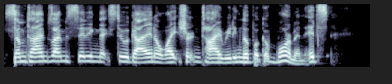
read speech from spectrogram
Sometimes I'm sitting next to a guy in a white shirt and tie reading the Book of Mormon. It's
